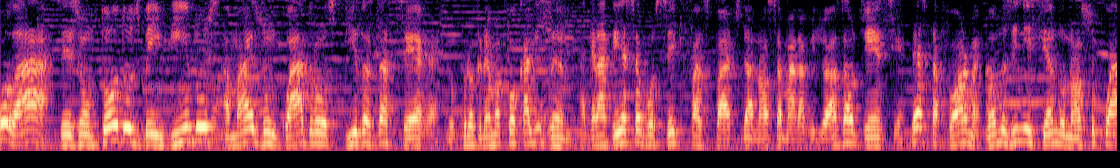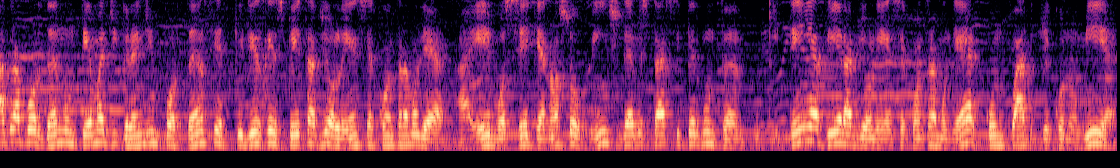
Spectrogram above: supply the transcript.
Olá, sejam todos bem-vindos a mais um quadro Os Pilas da Serra, no programa Focalizando. Agradeço a você que faz parte da nossa maravilhosa audiência. Desta forma, vamos iniciando o nosso quadro abordando um tema de grande importância que diz respeito à violência contra a mulher. Aí você que é nosso ouvinte deve estar se perguntando o que tem a ver a violência contra a mulher com o quadro de economia?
